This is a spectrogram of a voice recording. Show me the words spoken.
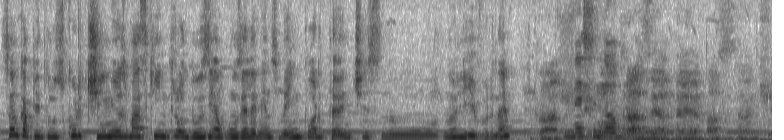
São capítulos curtinhos, mas que introduzem alguns elementos bem importantes no, no livro, né? Acho que eu acho Nesse que vão novo- trazer até bastante.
